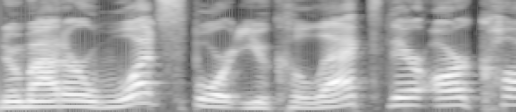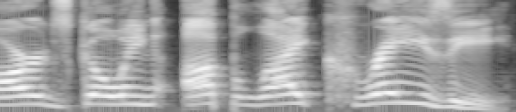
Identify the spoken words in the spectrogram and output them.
No matter what sport you collect, there are cards going up like crazy.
